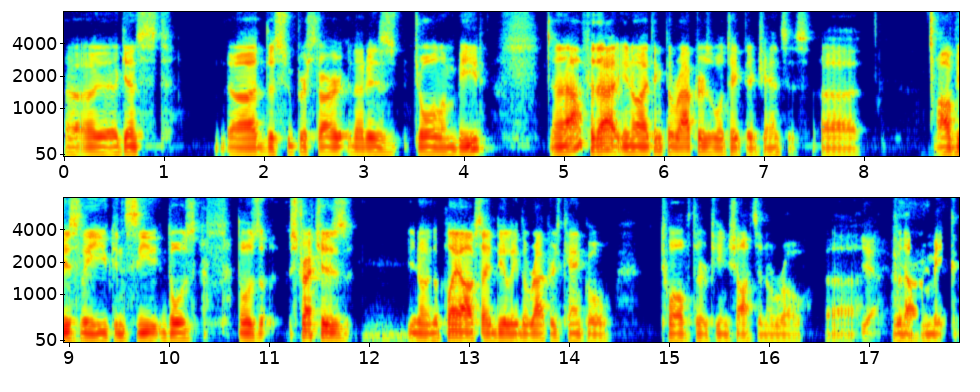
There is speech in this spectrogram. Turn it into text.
uh, against uh, the superstar that is Joel Embiid, and after that, you know, I think the Raptors will take their chances. Uh, obviously, you can see those those stretches. You know, in the playoffs, ideally, the Raptors can't go 12, 13 shots in a row. Uh, yeah. without a make.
